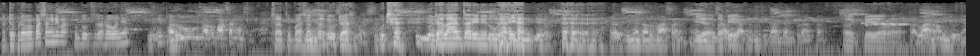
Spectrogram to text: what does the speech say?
Ada berapa pasang ini Pak untuk susah rawonnya? Ini baru satu pasang mas. Satu pasang Iya, tapi udah satu. udah Iya. udah lancar ini lumayan. Iya. Baru punya satu pasang. Iya, Bisa tapi- lihat itu di kandang berapa. Oke ya Pak. Baru anak induknya.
